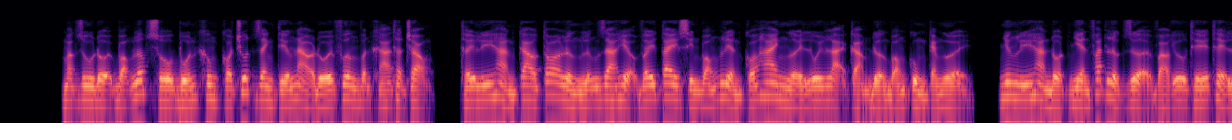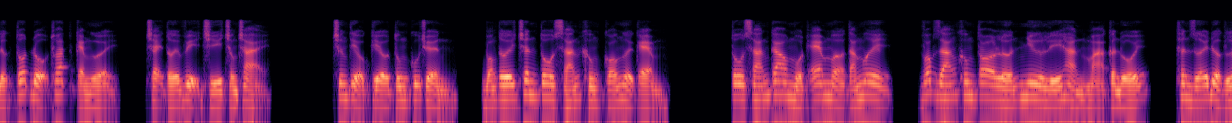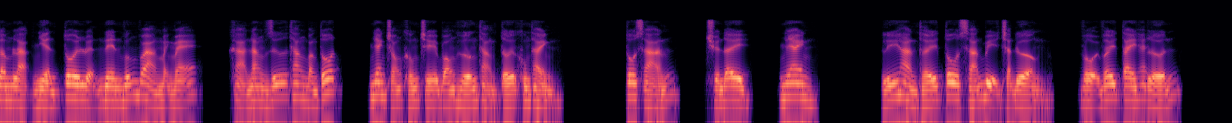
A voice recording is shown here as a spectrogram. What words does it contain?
Mặc dù đội bóng lớp số 4 không có chút danh tiếng nào đối phương vẫn khá thận trọng, thấy Lý Hàn cao to lừng lững ra hiệu vây tay xin bóng liền có hai người lui lại cảm đường bóng cùng kèm người, nhưng Lý Hàn đột nhiên phát lực dựa vào ưu thế thể lực tốt độ thoát kèm người, chạy tới vị trí chống trải. Trương Tiểu Kiều tung cú chuyển, bóng tới chân Tô Sán không có người kèm. Tô Sán cao 1m80, vóc dáng không to lớn như Lý Hàn mà cân đối, thân dưới được Lâm Lạc Nhiên tôi luyện nên vững vàng mạnh mẽ, khả năng giữ thăng bằng tốt, nhanh chóng khống chế bóng hướng thẳng tới khung thành. Tô Sán, chuyến đây, nhanh. Lý Hàn thấy Tô Sán bị chặn đường, vội vây tay hét lớn.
